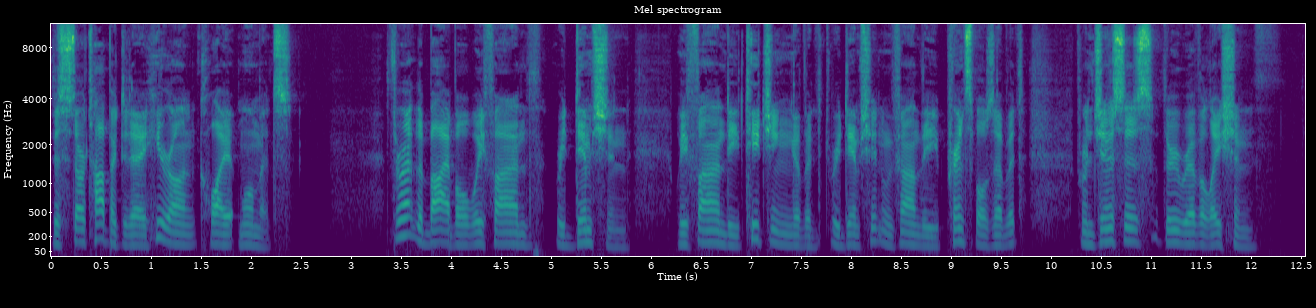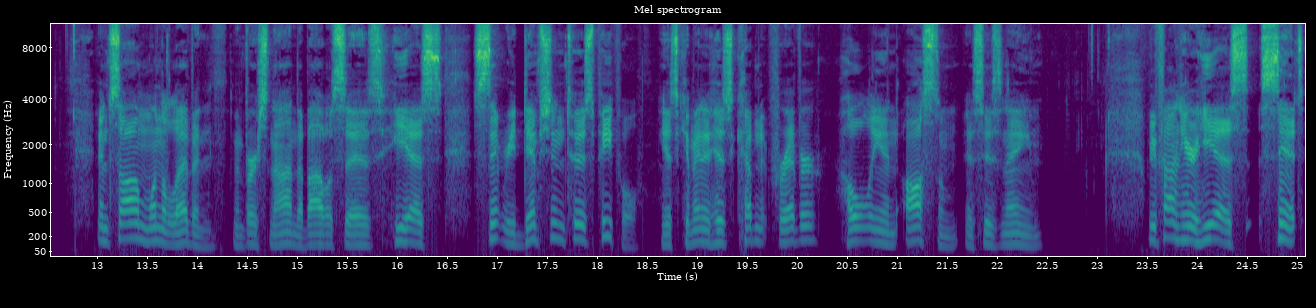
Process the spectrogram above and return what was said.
This is our topic today here on Quiet Moments. Throughout the Bible, we find redemption. We find the teaching of redemption. We find the principles of it from Genesis through Revelation. In Psalm 111, in verse 9, the Bible says, He has sent redemption to His people. He has commanded His covenant forever. Holy and awesome is His name. We find here He has sent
